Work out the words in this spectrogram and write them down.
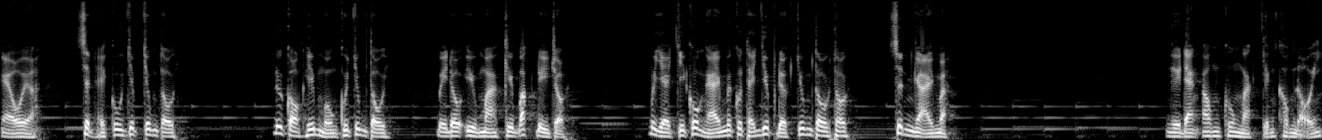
Ngài ơi à Xin hãy cứu giúp chúng tôi. Đứa con hiếm muộn của chúng tôi Bị đôi yêu ma kia bắt đi rồi Bây giờ chỉ có ngài mới có thể giúp được chúng tôi thôi. Xin ngài mà. Người đàn ông khuôn mặt vẫn không đổi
